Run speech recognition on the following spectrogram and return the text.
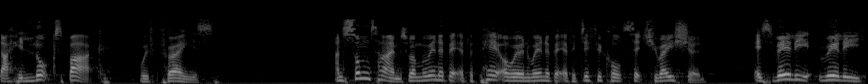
that he looks back with praise. And sometimes when we're in a bit of a pit or when we're in a bit of a difficult situation, it's really, really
